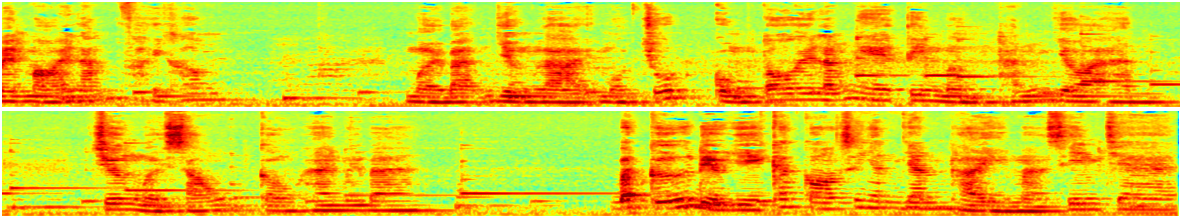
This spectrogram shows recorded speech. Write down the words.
mệt mỏi lắm, phải không? Mời bạn dừng lại một chút cùng tôi lắng nghe tin mừng thánh Gioan. Chương 16 câu 23 bất cứ điều gì các con sẽ nhân danh thầy mà xin cha,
